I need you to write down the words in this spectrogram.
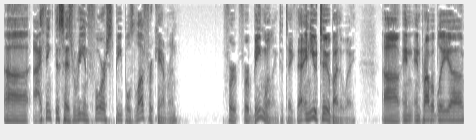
uh, I think this has reinforced people's love for Cameron for for being willing to take that, and you too, by the way, uh, and and probably uh,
